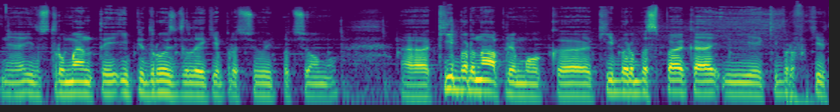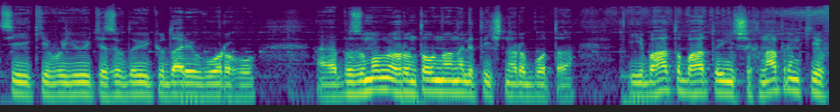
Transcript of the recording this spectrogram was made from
інструменти і підрозділи, які працюють по цьому. Кібернапрямок, кібербезпека і кіберфахівці, які воюють і завдають ударів ворогу. Е, Безумовно, ґрунтовно-аналітична робота і багато-багато інших напрямків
